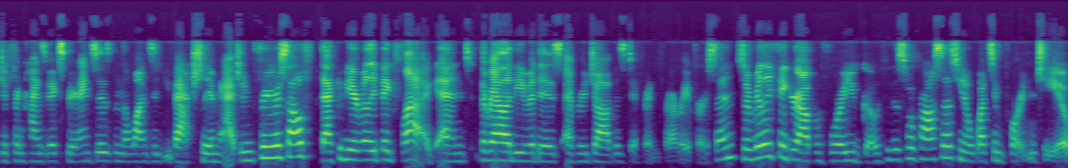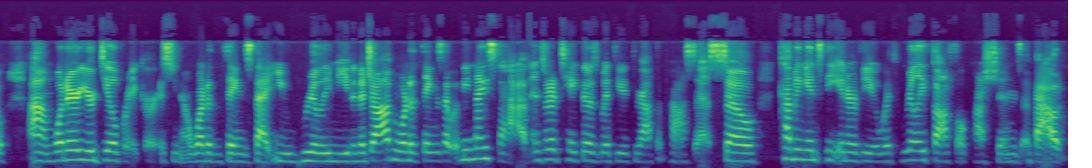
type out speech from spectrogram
different kinds of experiences than the ones that you've actually imagined for yourself, that could be a really big flag. And the reality of it is every job is different for every person. So really figure out before you go through this whole process, you know, what's important to you. Um, what are your deal breakers? You know, what are the things that you really need in a job and what are the things that would be nice to have and sort of take those with you throughout the process. So coming into the interview with really thoughtful questions about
